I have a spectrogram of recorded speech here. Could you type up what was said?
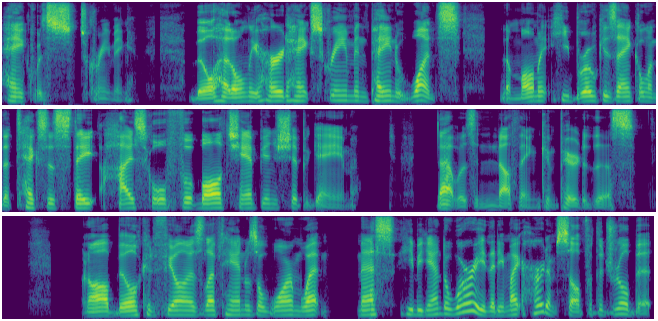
Hank was screaming. Bill had only heard Hank scream in pain once, the moment he broke his ankle in the Texas State High School Football Championship game. That was nothing compared to this. When all Bill could feel on his left hand was a warm, wet mess, he began to worry that he might hurt himself with the drill bit.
